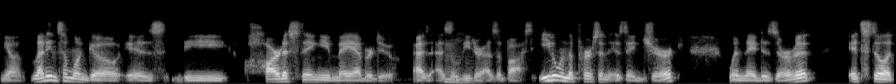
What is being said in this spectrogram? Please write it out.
you know, letting someone go is the hardest thing you may ever do as, as mm. a leader, as a boss. Even when the person is a jerk, when they deserve it, it's still, a,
